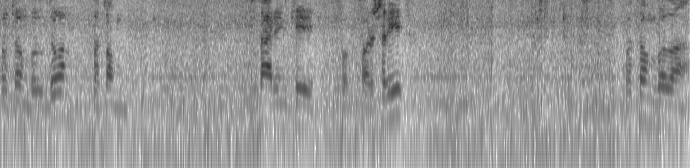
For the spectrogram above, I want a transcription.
Потом был Дон, потом старенький Ф- форшрит. Потом было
